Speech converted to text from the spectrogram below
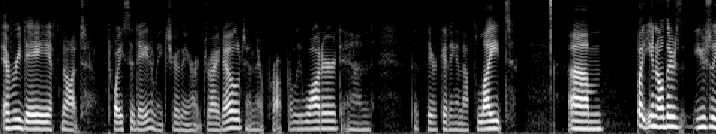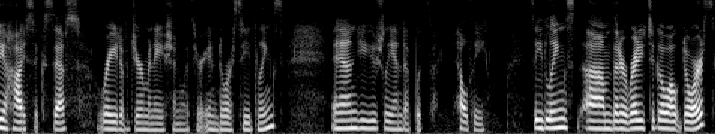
every day, if not twice a day, to make sure they aren't dried out and they're properly watered and that they're getting enough light. Um, but you know, there's usually a high success rate of germination with your indoor seedlings, and you usually end up with healthy seedlings um, that are ready to go outdoors.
